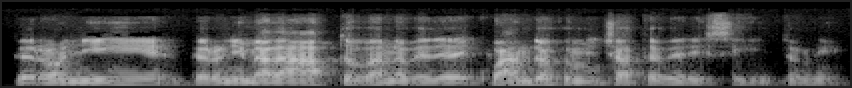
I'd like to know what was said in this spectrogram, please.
per ogni, per ogni malato vanno a vedere quando ha cominciato ad avere i sintomi.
